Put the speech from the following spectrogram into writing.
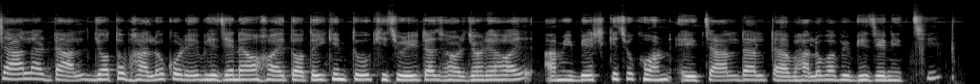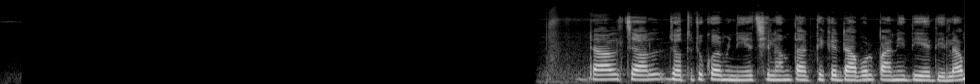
চাল আর ডাল যত ভালো করে ভেজে নেওয়া হয়, ততই কিন্তু খিচুড়িটা ঝরঝরে হয়। আমি বেশ কিছুক্ষণ এই চাল ডালটা ভালোভাবে ভেজে নিচ্ছি। ডাল, চাল যতটুকু আমি নিয়েছিলাম, তার থেকে ডাবল পানি দিয়ে দিলাম।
